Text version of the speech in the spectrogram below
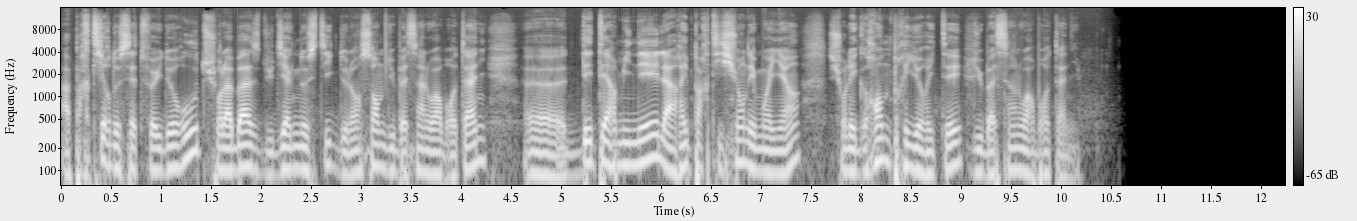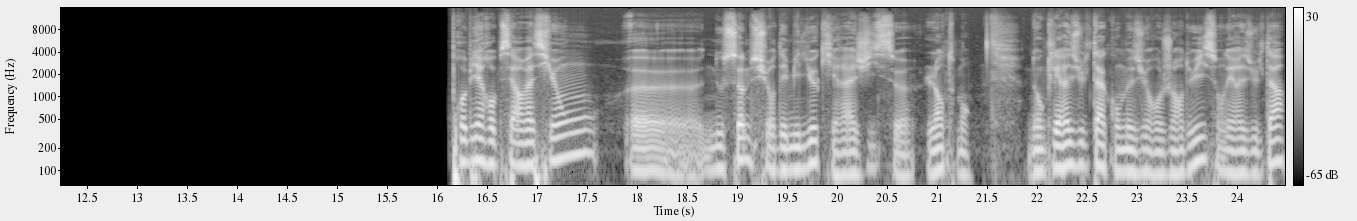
à partir de cette feuille de route, sur la base du diagnostic de l'ensemble du bassin Loire-Bretagne, euh, déterminer la répartition des moyens sur les grandes priorités du bassin Loire-Bretagne. Première observation, euh, nous sommes sur des milieux qui réagissent lentement. Donc les résultats qu'on mesure aujourd'hui sont des résultats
